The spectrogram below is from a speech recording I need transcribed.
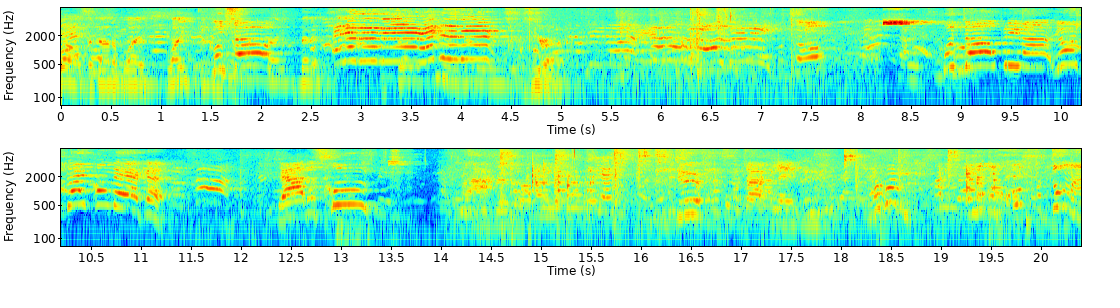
12, Madonna Blythe. Blythe in the Goed zo. 29th minute. Australia 2, Netherlands 0. Goed doel, prima. Jongens, blijf gewoon werken. Ja, dat is goed. Durf een commentaar te leveren. Waarom? Omdat we godverdomme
